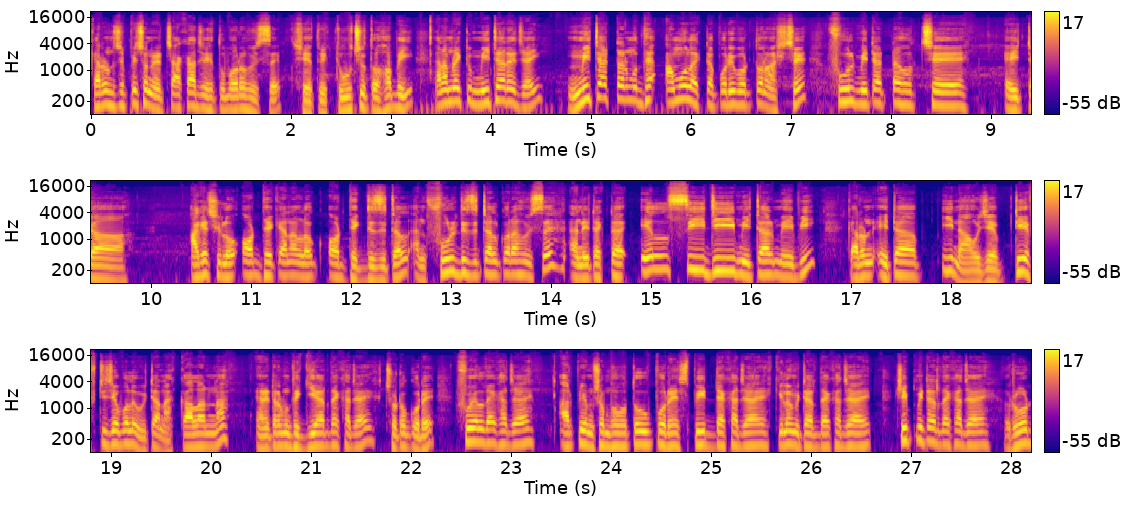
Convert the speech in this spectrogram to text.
কারণ হচ্ছে পেছনের চাকা যেহেতু বড় হয়েছে সেহেতু একটু উঁচু তো হবেই। আর আমরা একটু মিটারে যাই। মিটারটার মধ্যে আমূল একটা পরিবর্তন আসছে। ফুল মিটারটা হচ্ছে এইটা, আগে ছিল অর্ধেক অ্যানালগ অর্ধেক ডিজিটাল অ্যান্ড ফুল ডিজিটাল করা হয়েছে। অ্যান্ড এটা একটা এলসিডি মিটার মেবি কারণ এটা ই না, ওই যে টিএফটি যে বলে ওইটা না, কালার না। অ্যান্ড এটার মধ্যে গিয়ার দেখা যায়, ছোট করে। ফুয়েল দেখা যায় আরপিএম সম্ভবত উপরে স্পিড দেখা যায় কিলোমিটার দেখা যায় ট্রিপ মিটার দেখা যায়। রোড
